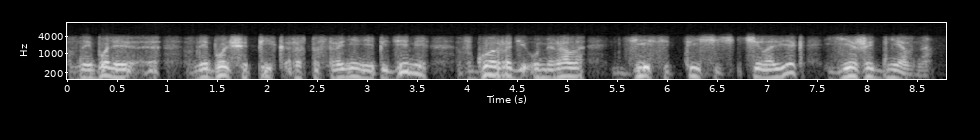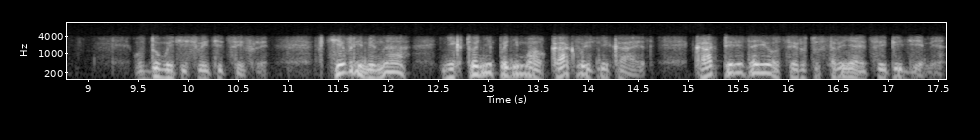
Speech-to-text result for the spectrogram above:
В, наиболее, э, в наибольший пик распространения эпидемии в городе умирало 10 тысяч человек ежедневно. Вдумайтесь в эти цифры. В те времена никто не понимал, как возникает, как передается и распространяется эпидемия.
